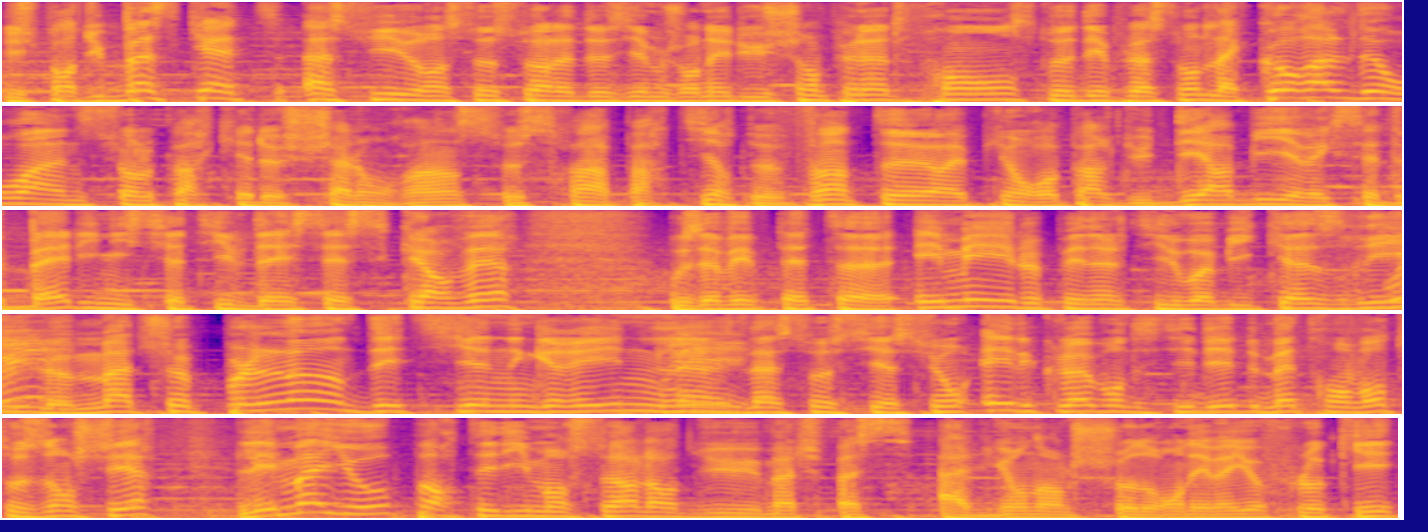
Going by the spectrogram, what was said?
Du sport du basket à suivre ce soir la deuxième journée du championnat de France. Le déplacement de la chorale de Rouen sur le parquet de Chalon-Reims. Ce sera à partir de 20h. Et puis on reparle du derby avec cette belle initiative d'ASS Cœur Vert. Vous avez peut-être euh, aimé le penalty de Wabi Kazri, le match plein d'Etienne Green. L'association et le club ont décidé de mettre en vente aux enchères les maillots portés dimanche soir lors du match face à Lyon dans le chaudron. Des maillots floqués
